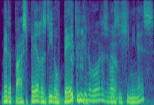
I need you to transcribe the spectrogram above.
Met een paar spelers die nog beter kunnen worden, zoals die Jiménez.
